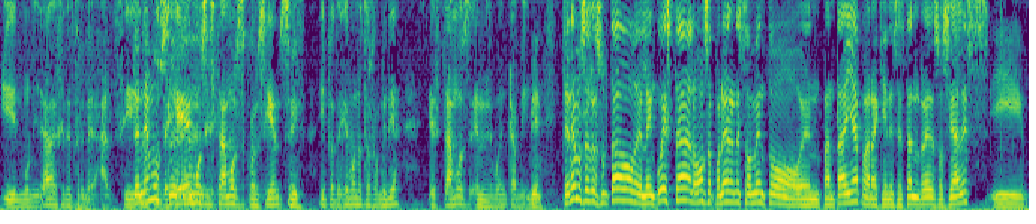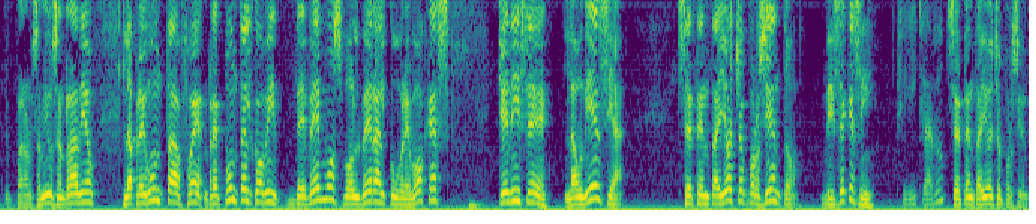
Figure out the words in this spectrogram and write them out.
inmunidad sin enfermedad. Si Tenemos, protegemos, y eh, estamos conscientes y protegemos a nuestra familia, estamos en el buen camino. Bien, tenemos el resultado de la encuesta, lo vamos a poner en este momento en pantalla para quienes están en redes sociales y para los amigos en radio. La pregunta fue, repunta el COVID, ¿debemos volver al cubrebocas? ¿Qué dice la audiencia? 78% dice que sí. Sí, claro. 78%.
